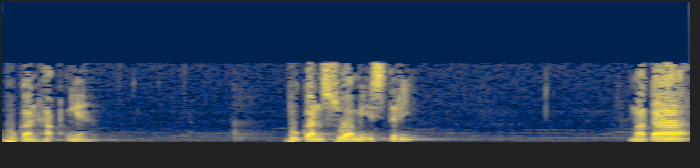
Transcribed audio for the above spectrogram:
bukan haknya. Bukan suami istri. Maka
